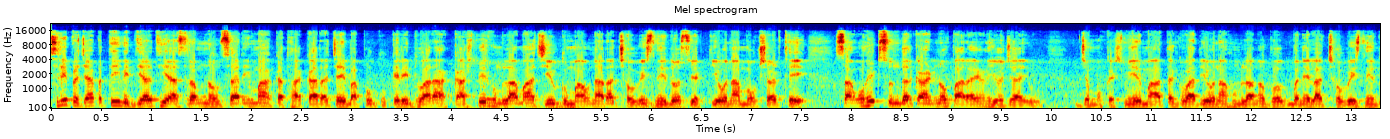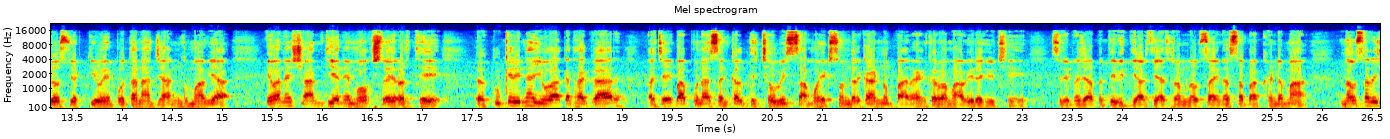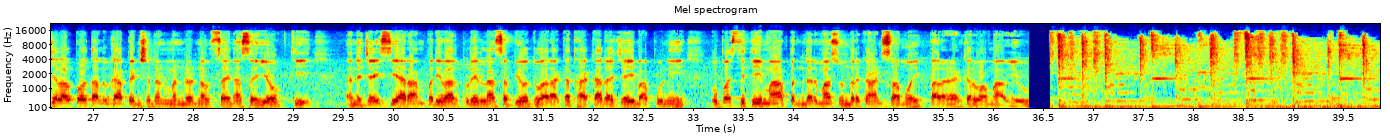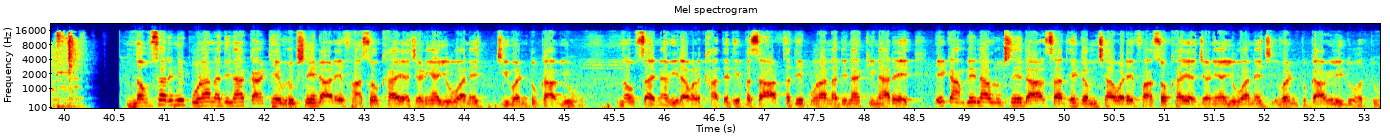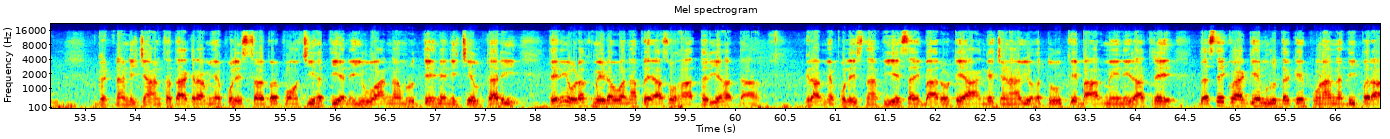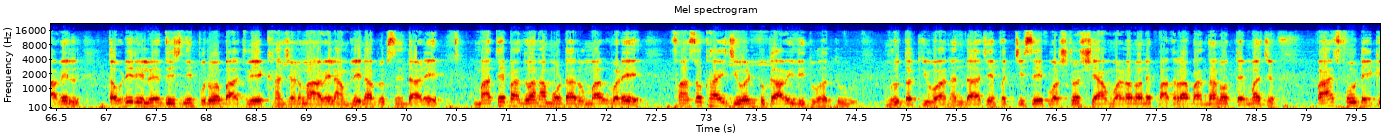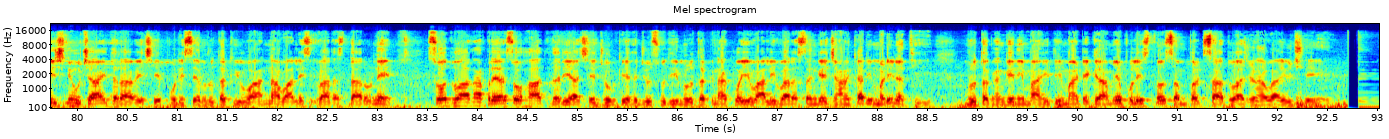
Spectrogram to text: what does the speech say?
શ્રી પ્રજાપતિ વિદ્યાર્થી આશ્રમ નવસારીમાં કથાકાર અજય બાપુ કુકેરી દ્વારા કાશ્મીર હુમલામાં જીવ ગુમાવનારા છવ્વીસ નિર્દોષ વ્યક્તિઓના મોક્ષ અર્થે સામૂહિક સુંદરકાંડનું પારાયણ યોજાયું. જમ્મુ કાશ્મીરમાં આતંકવાદીઓના હુમલાનો ભોગ બનેલા છવ્વીસ નિર્દોષ વ્યક્તિઓએ પોતાના જાન ગુમાવ્યા, એવાને શાંતિ અને મોક્ષ અર્થે કુકેરીના યુવા કથાકાર અજય બાપુના સંકલ્પથી છવ્વીસ સામૂહિક સુંદરકાંડનું પારાયણ કરવામાં આવી રહ્યું છે. શ્રી પ્રજાપતિ વિદ્યાર્થી આશ્રમ નવસારીના સભાખંડમાં નવસારી જલાલપોર તાલુકા પેન્શનર મંડળ નવસારીના સહયોગથી અને જય સિયારામ પરિવાર કુરેલના સભ્યો દ્વારા કથાકાર અજય બાપુની ઉપસ્થિતિમાં પંદરમાં સુંદરકાંડ સામૂહિક પારાયણ કરવામાં આવ્યું. નવસારીની પૂર્ણા નદીના કાંઠે વૃક્ષની ડાળે ફાંસો ખાઈ અજણ્યા યુવાને જીવન ટૂંકાવ્યું. નવસારીના વિરાવળ ખાતેથી પસાર થતી પૂર્ણા નદીના કિનારે એક આંબલીના વૃક્ષની ડાળ સાથે ગમછા વડે ફાંસો ખાઈ અજણ્યા યુવાને જીવન ટૂંકાવી લીધું હતું. ઘટનાની જાણ થતાં ગ્રામ્ય પોલીસ સ્થળ પર પહોંચી હતી અને યુવાનના મૃતદેહને નીચે ઉતારી તેની ઓળખ મેળવવાના પ્રયાસો હાથ ધર્યા હતા. ગ્રામ્ય પોલીસના પીએસઆઈ બારોટે આ અંગે જણાવ્યું હતું કે બાર મેની રાત્રે દસેક વાગ્યે મૃતકે પૂણા નદી પર આવેલ તવડી રેલવે બ્રિજની પૂર્વ બાજુએ ખાંજણમાં આવેલ આંબલીના વૃક્ષની દાળે માથે બાંધવાના મોટા રૂમાલ વડે ફાંસો ખાઈ જીવન ટૂંકાવી લીધું હતું. મૃતક યુવાન અંદાજે પચીસેક વર્ષનો શ્યામ વર્ણનો અને પાતળા બાંધાનો તેમજ પાંચ ફૂટ એક ઇંચની ઊંચાઈ ધરાવે છે. પોલીસે મૃતક યુવાનના વાલી વારસદારોને શોધવાના પ્રયાસો હાથ ધર્યા છે. જો કે હજુ સુધી મૃતકના કોઈ વાલી વારસ અંગે જાણકારી મળી નથી. મૃતક અંગેની માહિતી માટે ગ્રામ્ય પોલીસનો સંપર્ક સાધવા જણાવાયું છે.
